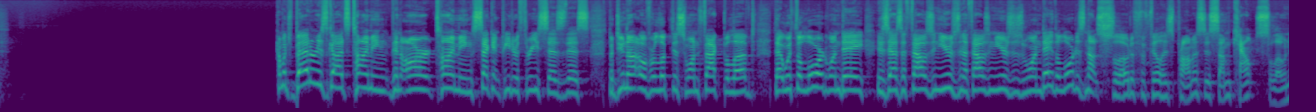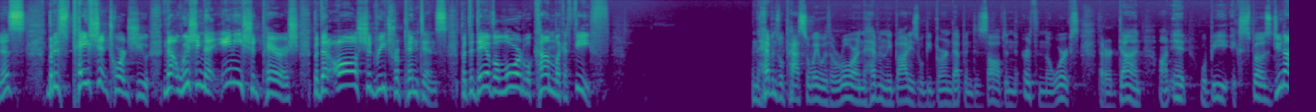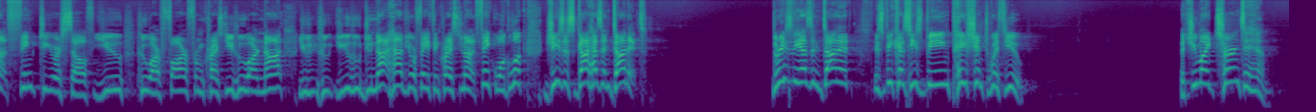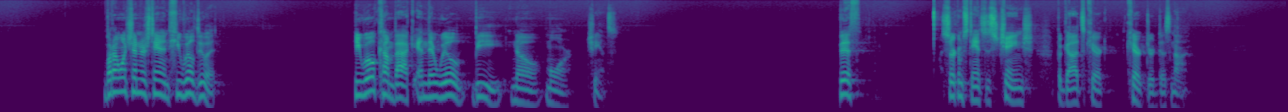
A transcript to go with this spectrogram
How much better is God's timing than our timing? 2 Peter 3 says this, but do not overlook this one fact, beloved, that with the Lord one day is as a thousand years, and a thousand years is one day. The Lord is not slow to fulfill his promises, some count slowness, but is patient towards you, not wishing that any should perish, but that all should reach repentance. But the day of the Lord will come like a thief and the heavens will pass away with a roar, and the heavenly bodies will be burned up and dissolved, and the earth and the works that are done on it will be exposed. Do not think to yourself, you who are far from Christ, you who are not, you who, you who do not have your faith in Christ, do not think, well, look, Jesus, God hasn't done it. The reason he hasn't done it is because he's being patient with you, that you might turn to him. But I want you to understand, he will do it. He will come back, and there will be no more chance. Fifth, circumstances change, but God's char- character does not.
